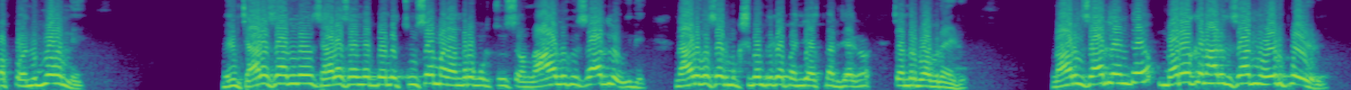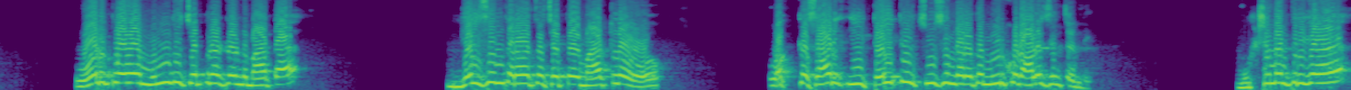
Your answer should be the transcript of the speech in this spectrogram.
గొప్ప అనుభవాన్ని మేము చాలాసార్లు చాలా సందర్భాల్లో చూసాం మన అందరం కూడా చూసాం. నాలుగు సార్లు ఇది. నాలుగోసారి ముఖ్యమంత్రిగా పనిచేస్తున్నాడు జగన్ చంద్రబాబు నాయుడు. నాలుగు సార్లు అంటే మరొక నాలుగు సార్లు ఓడిపోయాడు. ఓడిపోయే ముందు చెప్పినటువంటి మాట గెలిచిన తర్వాత చెప్పే మాటలో ఒక్కసారి ఈ టైటిల్ చూసిన తర్వాత మీరు కూడా ఆలోచించండి. ముఖ్యమంత్రిగా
